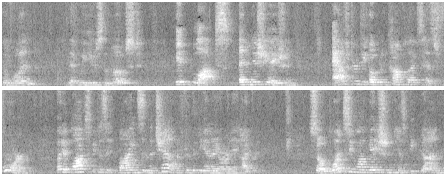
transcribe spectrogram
the one that we use the most. It blocks at initiation after the open complex has formed, but it blocks because it binds in the channel for the DNA-RNA hybrid. So once elongation has begun,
